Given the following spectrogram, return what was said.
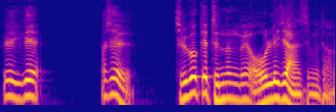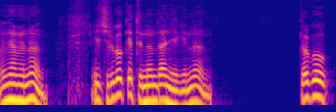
그래서 이게 사실 즐겁게 듣는 거에 어울리지 않습니다. 왜냐면은 이 즐겁게 듣는다는 얘기는 결국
